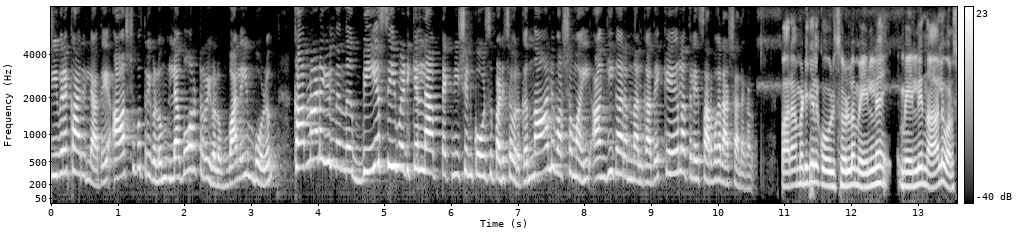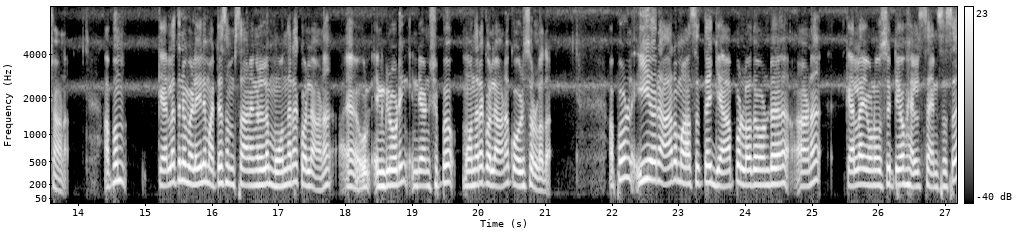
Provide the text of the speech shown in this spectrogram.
ജീവനക്കാരില്ലാതെ ആശുപത്രികളും ലബോറട്ടറികളും വലയുമ്പോഴും കർണാടകയിൽ നിന്ന് B S C medical lab technician course പഠിച്ചവർക്ക് നാല് വർഷമായി അംഗീകാരം നൽകാതെ കേരളത്തിലെ സർവകലാശാലകൾ. പാരാമെഡിക്കൽ കോഴ്സുകളിൽ മെയിൻലി മെയിൻലി നാല് വർഷമാണ്. അപ്പം കേരളത്തിന് വെളിയിൽ മറ്റ് സംസ്ഥാനങ്ങളിൽ മൂന്നര കൊല്ലാണ് ഇൻക്ലൂഡിങ് ഇന്റേൺഷിപ്പ് മൂന്നര കൊല്ലാണ് കോഴ്സ് ഉള്ളത് അപ്പോൾ ഈ ഒരു ആറ് മാസത്തെ ഗ്യാപ്പ് ഉള്ളതുകൊണ്ട് ആണ് Kerala university of health sciences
